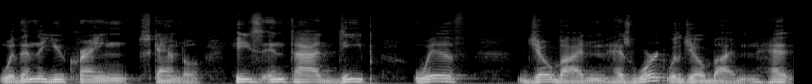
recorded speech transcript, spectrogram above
within the Ukraine scandal. He's in tied deep with Joe Biden, has worked with Joe Biden, ha,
